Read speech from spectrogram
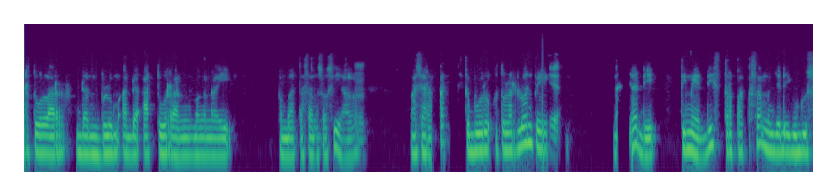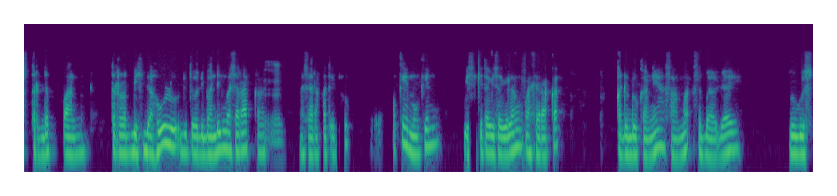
tertular dan belum ada aturan mengenai pembatasan sosial, Hmm. masyarakat keburu ketular duluan, Pi. Iya. Nah, jadi tim medis terpaksa menjadi gugus terdepan terlebih dahulu gitu dibanding masyarakat. Mm-mm. Masyarakat itu oke mungkin bisa kita bisa bilang masyarakat kedudukannya sama sebagai gugus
